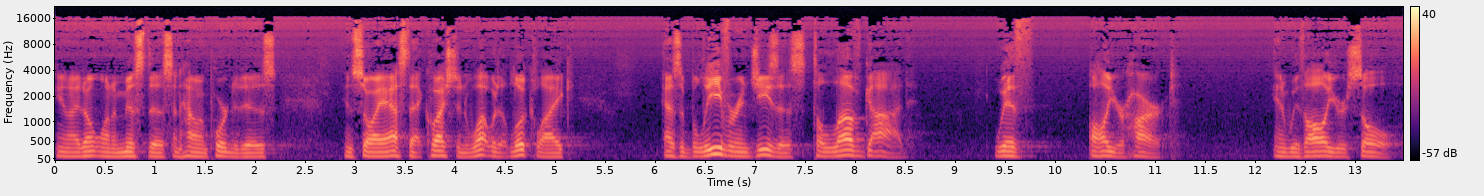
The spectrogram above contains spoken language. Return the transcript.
And I don't want to miss this and how important it is and so I asked that question what would it look like as a believer in Jesus to love God with all your heart and with all your soul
